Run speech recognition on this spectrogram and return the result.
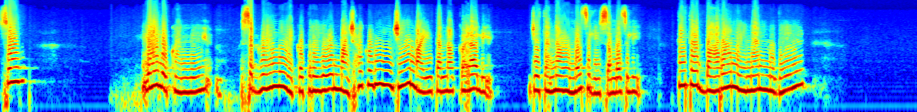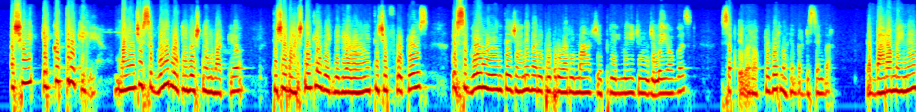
सो या लोकांनी सगळ्यांनी एकत्र येऊन माझ्याकडून जी माई त्यांना कळाली जी त्यांना उमजली समजली ती त्या बारा महिन्यांमध्ये अशी एकत्र केली. माईंची सगळी मोटिवेशनल वाक्य तिच्या भाषणातल्या वेगवेगळ्या वेळी तिचे फोटोज ते सगळं मिळून ते जानेवारी फेब्रुवारी मार्च एप्रिल मे जून जुलै ऑगस्ट सप्टेंबर ऑक्टोबर नोव्हेंबर डिसेंबर. त्या बारा महिन्यात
